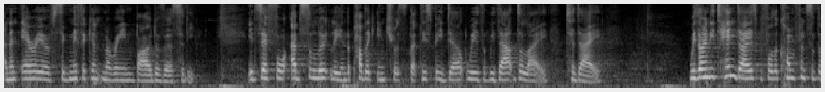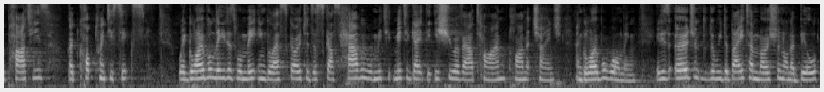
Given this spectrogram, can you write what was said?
and an area of significant marine biodiversity. It's therefore absolutely in the public interest that this be dealt with without delay today. With only 10 days before the Conference of the Parties at COP26, where global leaders will meet in Glasgow to discuss how we will mit mitigate the issue of our time, climate change and global warming, it is urgent that we debate a motion on a bill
